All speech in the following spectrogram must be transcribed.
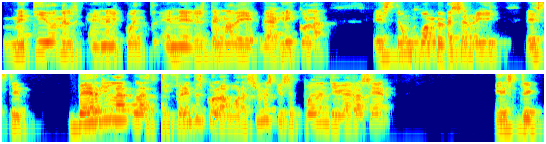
metido en el, en el, en el tema de, de agrícola, este, un Juan Becerril, este, ver las diferentes colaboraciones que se puedan llegar a hacer, este,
